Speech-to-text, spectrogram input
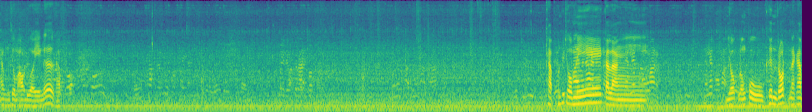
ฮะคุณผู้ชมเอาดูเอาเองเด้อครับครับคุณผู้ชมนี้กำลังยกหลวงปู่ขึ้นรถนะครับ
